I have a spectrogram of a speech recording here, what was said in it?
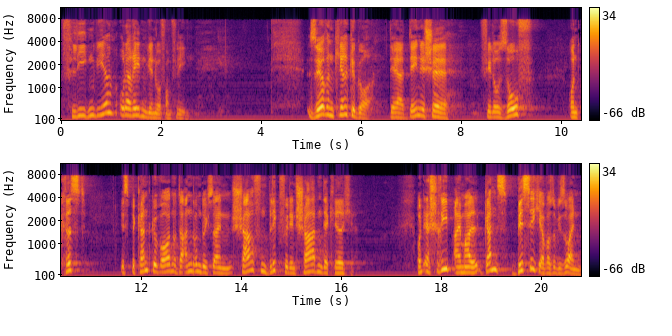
fliegen wir oder reden wir nur vom Fliegen? Sören Kierkegaard, der dänische Philosoph und Christ, ist bekannt geworden unter anderem durch seinen scharfen Blick für den Schaden der Kirche. Und er schrieb einmal ganz bissig, er war sowieso ein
